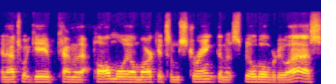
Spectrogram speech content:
and that's what gave kind of that palm oil market some strength and it spilled over to us.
